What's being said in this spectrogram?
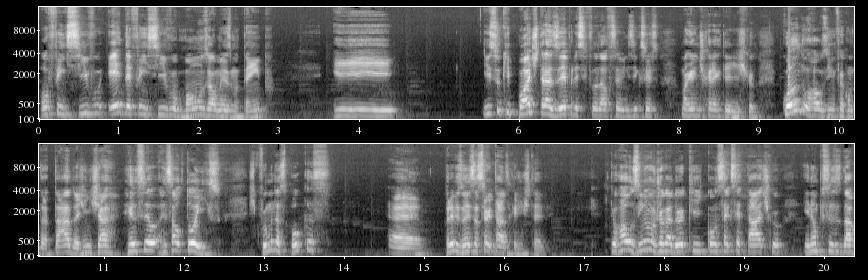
ofensivo e defensivo bons ao mesmo tempo. E isso que pode trazer para esse Philadelphia 76ers uma grande característica. Quando o Raulzinho foi contratado, a gente já ressal- ressaltou isso. Acho que foi uma das poucas é, previsões acertadas que a gente teve. Porque o Raulzinho é um jogador que consegue ser tático e não precisa dar,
